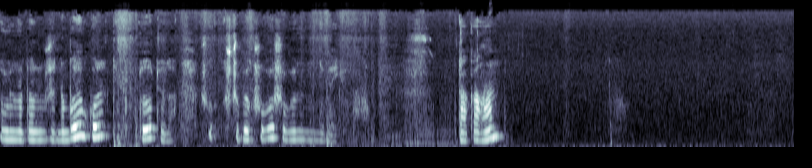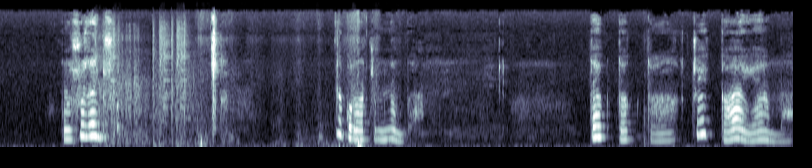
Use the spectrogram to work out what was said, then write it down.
Він, напевно, вже не буде входити, піду туди. Щоб, якщо вийшов, він не вийде. Так, ага. Ну що за... коротше, ну бля. Так, так, так. Чекаємо.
